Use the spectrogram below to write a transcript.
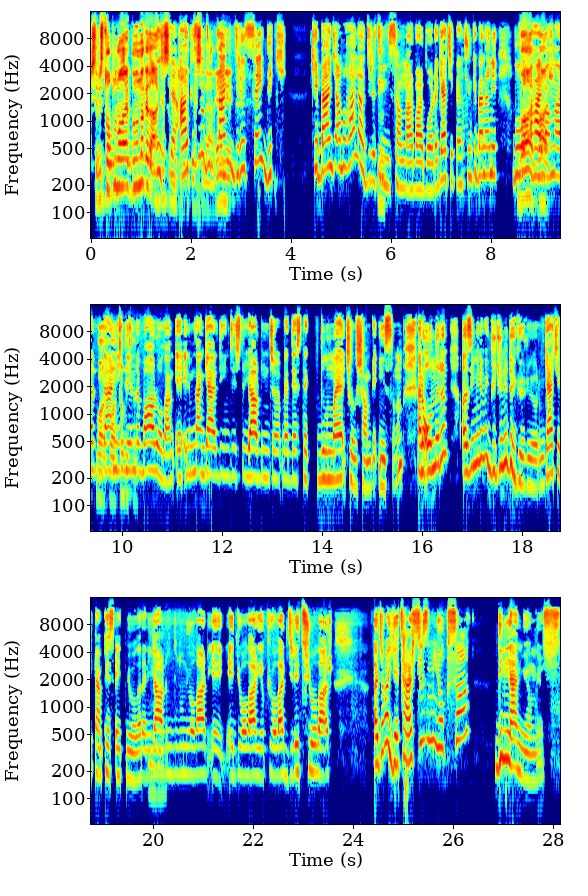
İşte biz toplum olarak bunun ne kadar işte arkasında durduk arkasında mesela. Yani belki diretseydik ki bence ama hala direten insanlar var bu arada gerçekten. Çünkü ben hani bu var var hayvanlar var var derneklerinde var olan e, elimden geldiğince işte yardımcı ve destek bulunmaya çalışan bir insanım. Hani onların azimini ve gücünü de görüyorum. Gerçekten pes etmiyorlar. Hani hı. yardım bulunuyorlar, e, ediyorlar, yapıyorlar, diretiyorlar. Acaba yetersiz mi yoksa dinlenmiyor muyuz?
